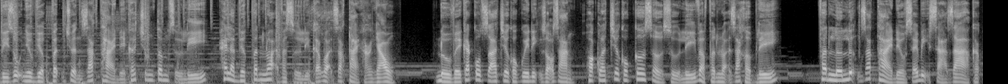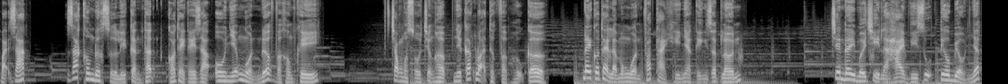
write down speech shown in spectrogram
Ví dụ như việc vận chuyển rác thải đến các trung tâm xử lý hay là việc phân loại và xử lý các loại rác thải khác nhau. Đối với các quốc gia chưa có quy định rõ ràng hoặc là chưa có cơ sở xử lý và phân loại rác hợp lý, phần lớn lượng rác thải đều sẽ bị xả ra ở các bãi rác. Rác không được xử lý cẩn thận có thể gây ra ô nhiễm nguồn nước và không khí. Trong một số trường hợp như các loại thực phẩm hữu cơ, đây có thể là một nguồn phát thải khí nhà kính rất lớn. Trên đây mới chỉ là hai ví dụ tiêu biểu nhất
